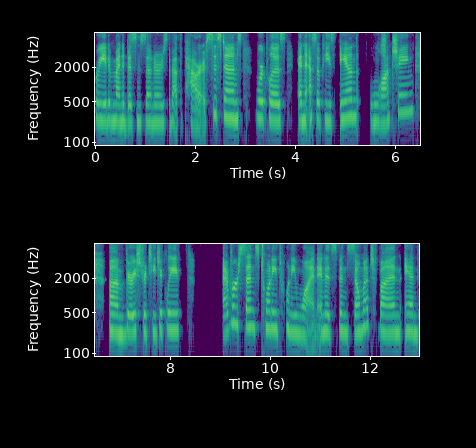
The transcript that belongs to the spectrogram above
creative minded business owners about the power of systems, workflows, and SOPs, and launching um, very strategically ever since 2021. And it's been so much fun. And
